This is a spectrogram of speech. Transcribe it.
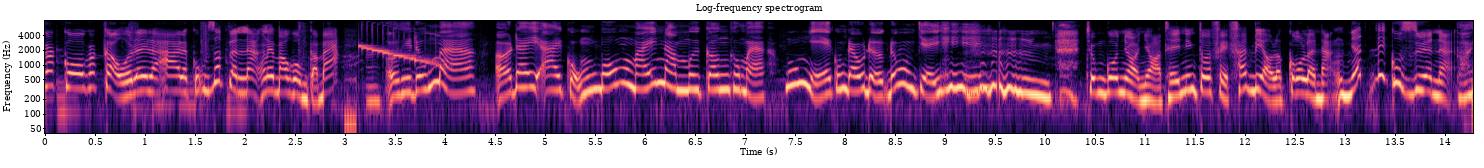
các cô các cậu ở đây là ai là cũng rất là nặng đây bao gồm cả bác. Ừ thì đúng mà. Ở đây ai cũng bốn mấy năm mươi cân không à. Muốn nhẹ cũng đâu được đúng không chị? Trông cô nhỏ nhỏ thế nhưng tôi phải phát biểu là cô là nặng nhất đấy cô Duyên ạ. À. Thôi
